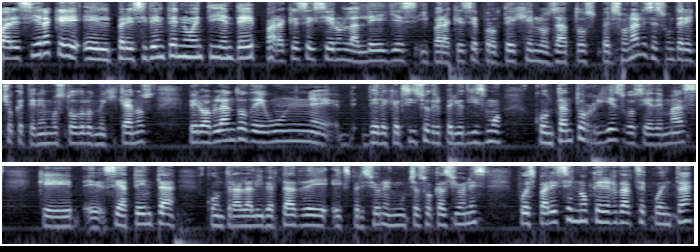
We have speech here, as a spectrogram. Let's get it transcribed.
pareciera que el presidente no entiende para qué se hicieron las leyes y para qué se protegen los datos personales. Es un derecho que tenemos todos los mexicanos, pero hablando de un eh, del ejercicio del periodismo con tantos riesgos y además que eh, se atenta contra la libertad de expresión en muchas ocasiones, pues parece no querer darse cuenta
